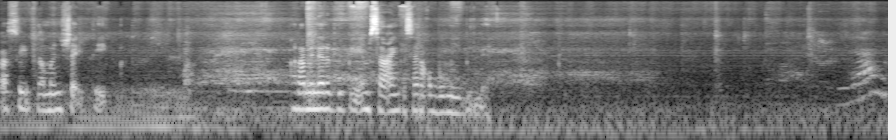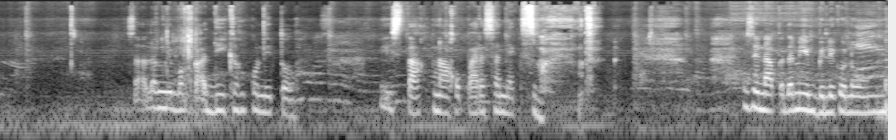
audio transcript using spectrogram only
Safe naman siya i-take. Marami na nag-PPM sa akin kasi ako bumibili. Sa alam niyo bang kaadikan ko nito? May stock na ako para sa next month. kasi napadami yung bili ko nung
